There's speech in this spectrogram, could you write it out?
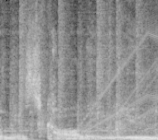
Is calling you.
